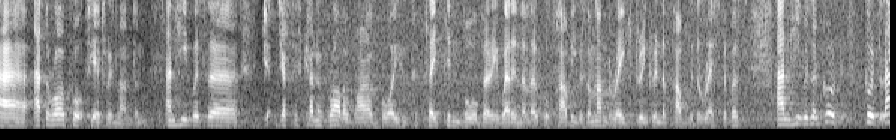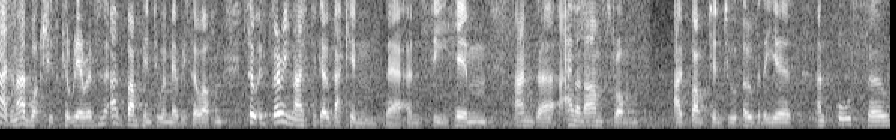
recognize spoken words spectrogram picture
uh, at the Royal Court Theatre in London, and he was uh, j- just this kind of rather wild boy who could play pinball very well in the local pub. He was an underage drinker in the pub with the rest of us, and he was a good, good lad. And I watched his career. ever since. I'd bump into him every so often. So it was very nice to go back in there and see him and uh, Alun Armstrong. I've bumped into over the years, and also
